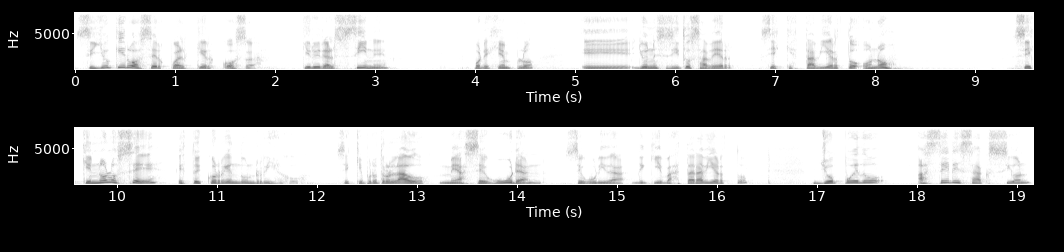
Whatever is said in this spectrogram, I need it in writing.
Si yo quiero hacer cualquier cosa, quiero ir al cine, por ejemplo, eh, yo necesito saber si es que está abierto o no. Si es que no lo sé, estoy corriendo un riesgo. Si es que por otro lado me aseguran seguridad de que va a estar abierto, yo puedo hacer esa acción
